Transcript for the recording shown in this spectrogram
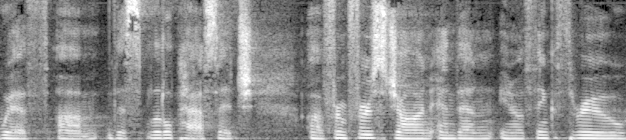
with um, this little passage uh, from First John and then, you know, think through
